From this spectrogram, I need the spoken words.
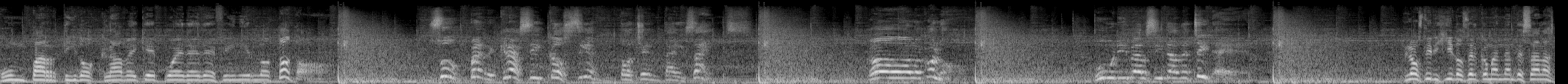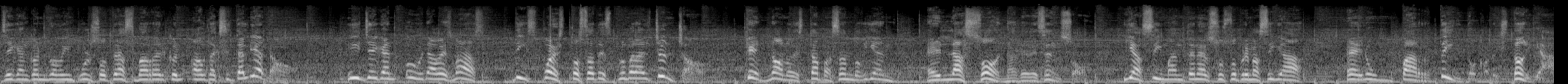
un partido clave que puede definirlo todo. Superclásico 186. Colo Colo. Universidad de Chile. Los dirigidos del comandante Salas llegan con nuevo impulso tras barrer con Audax Italiano. Y llegan una vez más dispuestos a desplumar al chuncho, que no lo está pasando bien en la zona de descenso y así mantener su supremacía en un partido con historia.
